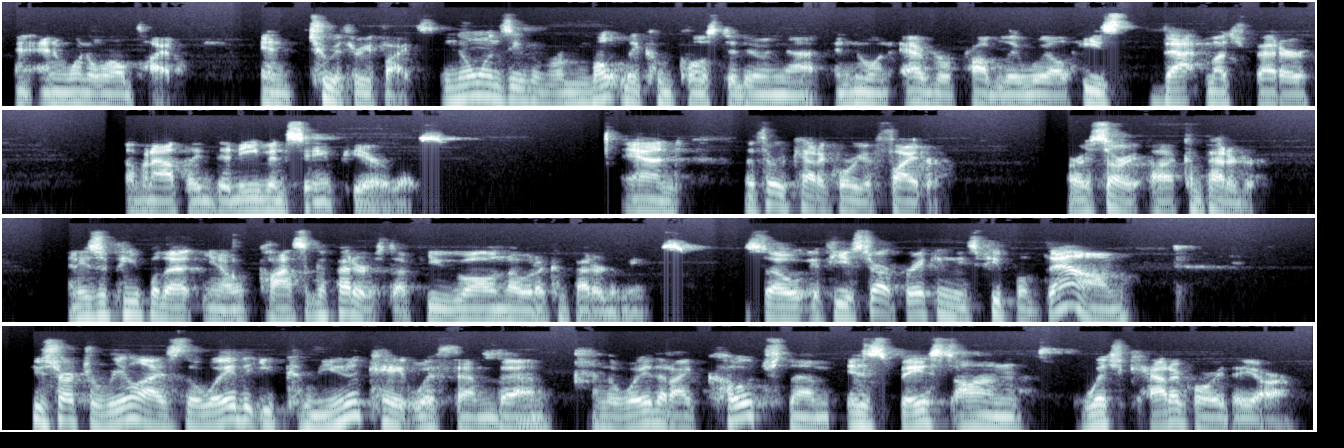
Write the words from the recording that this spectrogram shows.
and, and win a world title in two or three fights. No one's even remotely come close to doing that, and no one ever probably will. He's that much better of an athlete than even St. Pierre was. And the third category of fighter, or sorry, uh, competitor. And these are people that, you know, classic competitor stuff. You all know what a competitor means. So if you start breaking these people down, you start to realize the way that you communicate with them then and the way that I coach them is based on which category they are.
